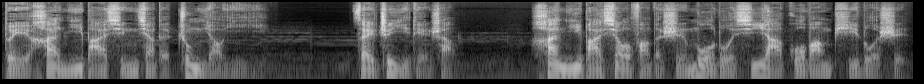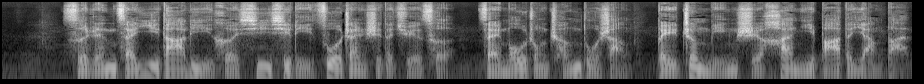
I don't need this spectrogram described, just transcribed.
对汉尼拔形象的重要意义。在这一点上。汉尼拔效仿的是莫洛西亚国王皮洛士，此人在意大利和西西里作战时的决策，在某种程度上被证明是汉尼拔的样板。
